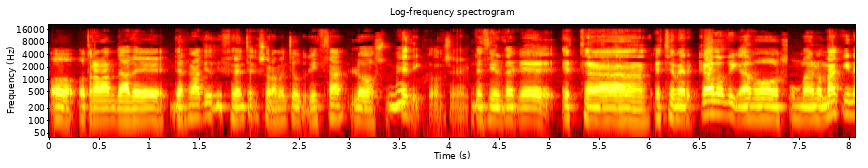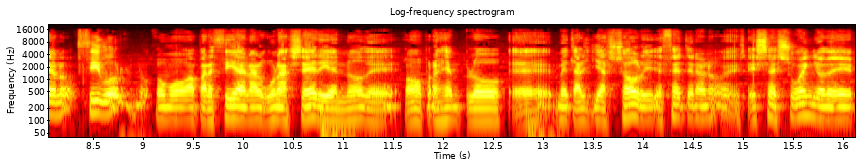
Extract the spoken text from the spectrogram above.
otra banda de, radio diferente que solamente utiliza los médicos. Es decir, de que esta, este mercado, digamos, humano-máquina, ¿no? Cyborg, ¿no? Como aparecía en algunas series, ¿no? De, como por ejemplo eh, Metal Gear Solid, etcétera, ¿no? ese sueño de,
